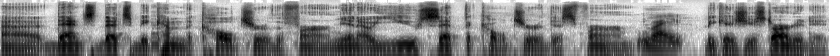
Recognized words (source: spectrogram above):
Uh, that's that's become the culture of the firm. You know, you set the culture of this firm Right. because you started it.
